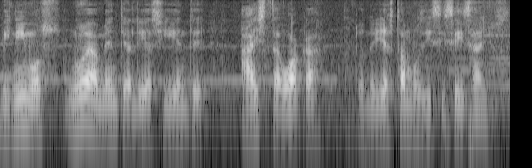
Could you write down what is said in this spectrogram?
vinimos nuevamente al día siguiente a esta huaca, donde ya estamos 16 años.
